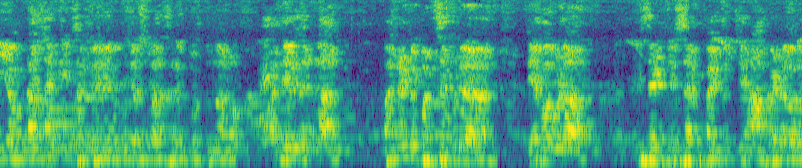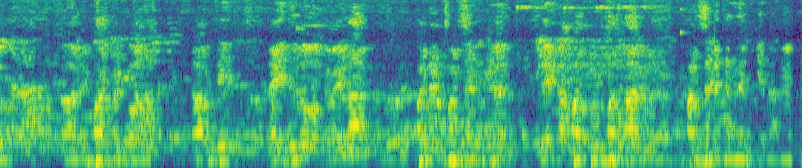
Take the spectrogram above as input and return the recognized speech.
ఈ అవకాశాన్ని సద్వినియోగం చేసుకోవాల్సింది కోరుతున్నాను. అదేవిధంగా పన్నెండు పర్సెంట్ తేమ కూడా డిసైడ్ చేశారు. పై నుంచి ఆపేడ్ డిపార్ట్మెంట్ వాళ్ళు. కాబట్టి రైతులు ఒకవేళ పన్నెండు పర్సెంట్ లేక పదమూడు పద్నాలుగు పర్సెంట్ అందరికీ నా యొక్క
